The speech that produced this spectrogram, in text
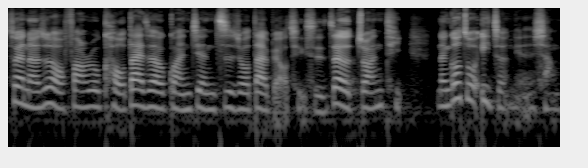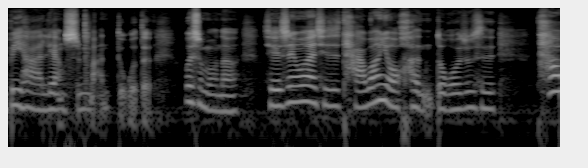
所以呢，这种放入口袋这个关键字，就代表其实这个专题能够做一整年，想必它的量是蛮多的。为什么呢？其实是因为其实台湾有很多，就是它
